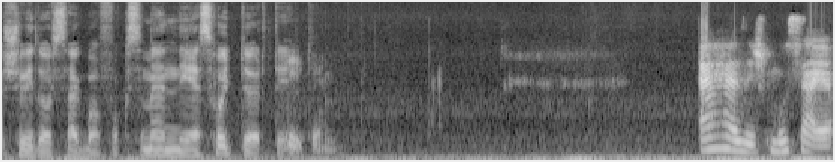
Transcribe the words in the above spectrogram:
Svédországba fogsz menni. Ez hogy történt? Igen ehhez is muszáj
